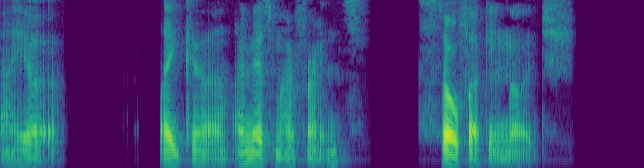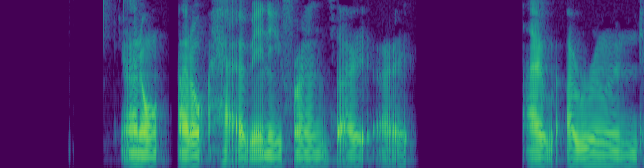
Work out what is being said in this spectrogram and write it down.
I uh like uh I miss my friends so fucking much. I don't I don't have any friends. I I I I ruined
